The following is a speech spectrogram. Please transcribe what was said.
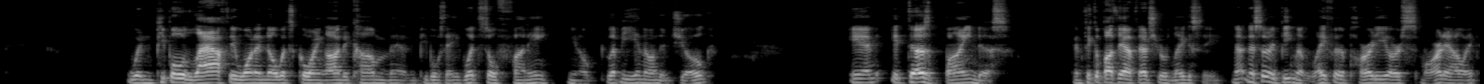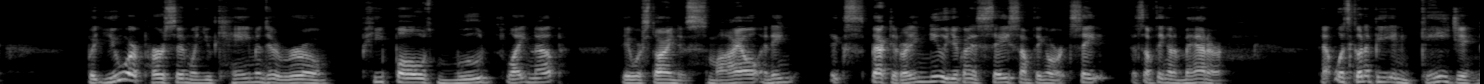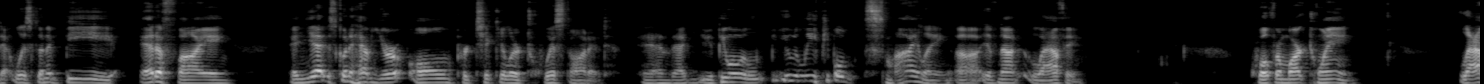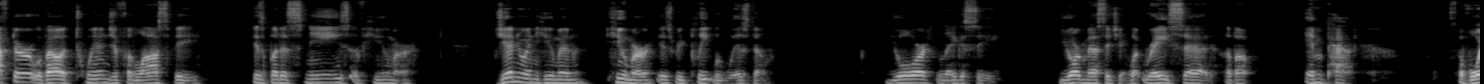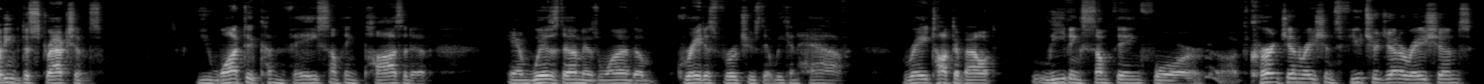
When people laugh, they want to know what's going on to come, and people say, What's so funny? You know, let me in on the joke. And it does bind us. And think about that if that's your legacy. Not necessarily being the life of the party or smart aleck, but you were a person when you came into the room, people's mood lighten up. They were starting to smile and they expected or they knew you're going to say something or say something in a manner that was going to be engaging, that was going to be edifying, and yet it's going to have your own particular twist on it, and that you, people you leave people smiling, uh, if not laughing. Quote from Mark Twain: "Laughter without a twinge of philosophy is but a sneeze of humor. Genuine human humor is replete with wisdom." Your legacy, your messaging, what Ray said about impact, avoiding distractions. You want to convey something positive, and wisdom is one of the greatest virtues that we can have. Ray talked about leaving something for uh, current generations, future generations.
